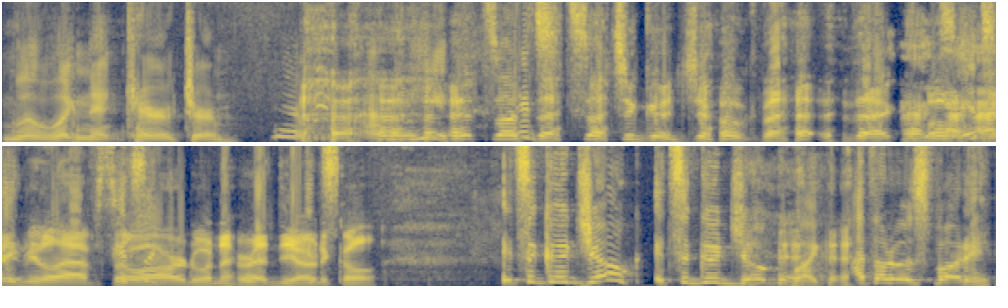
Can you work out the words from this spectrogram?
malignant character. I mean, he- It's such, that's such a good joke. That that quote made me laugh so a- hard when I read the article. It's a good joke. It's a good joke. Like I thought it was funny.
